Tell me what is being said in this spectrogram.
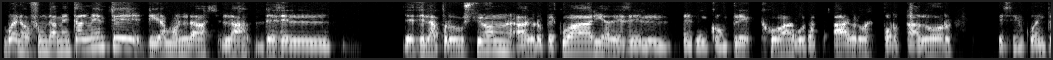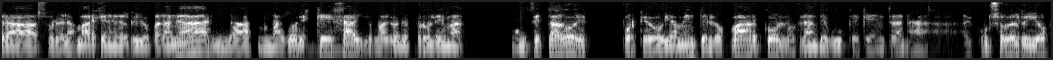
Bueno, fundamentalmente, digamos, las, desde el desde la producción agropecuaria, desde el, desde el complejo agro, agroexportador que se encuentra sobre las márgenes del río Paraná, las mayores quejas y los mayores problemas manifestados es porque obviamente los barcos, los grandes buques que entran al curso del río,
